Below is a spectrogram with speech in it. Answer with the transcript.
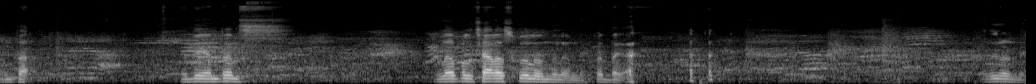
అంతా. ఇది ఎంట్రన్స్. లోపల చాలా స్కూల్ ఉందిలేండి పెద్దగా. అదిగోండి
